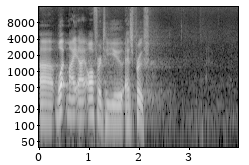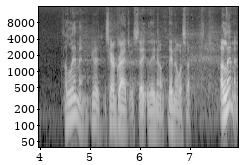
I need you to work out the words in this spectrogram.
uh, what might I offer to you as proof? A lemon. Good. See, our graduates, they, they know, they know what's up. A lemon.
